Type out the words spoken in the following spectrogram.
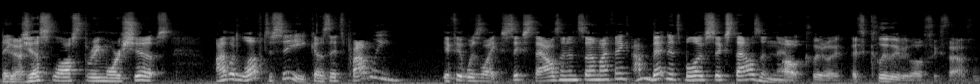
They Yeah. just lost three more ships. I would love to see because it's probably if it was like six thousand and some, I think I'm betting it's below six thousand now. Oh, clearly, it's clearly below six thousand.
